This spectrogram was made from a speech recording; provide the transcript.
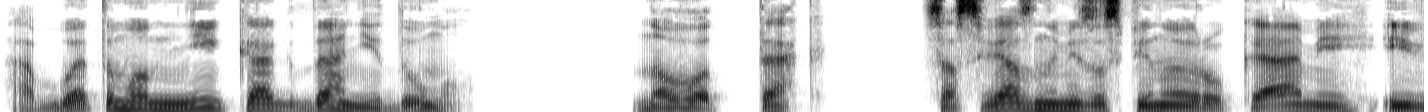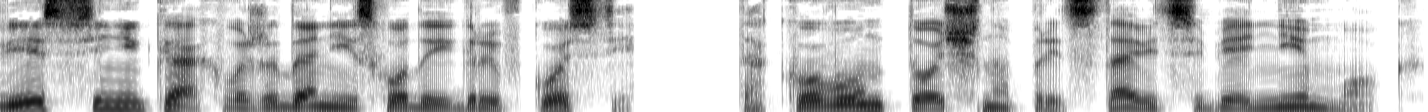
Об этом он никогда не думал. Но вот так, со связанными за спиной руками и весь в синяках в ожидании исхода игры в кости, такого он точно представить себе не мог.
